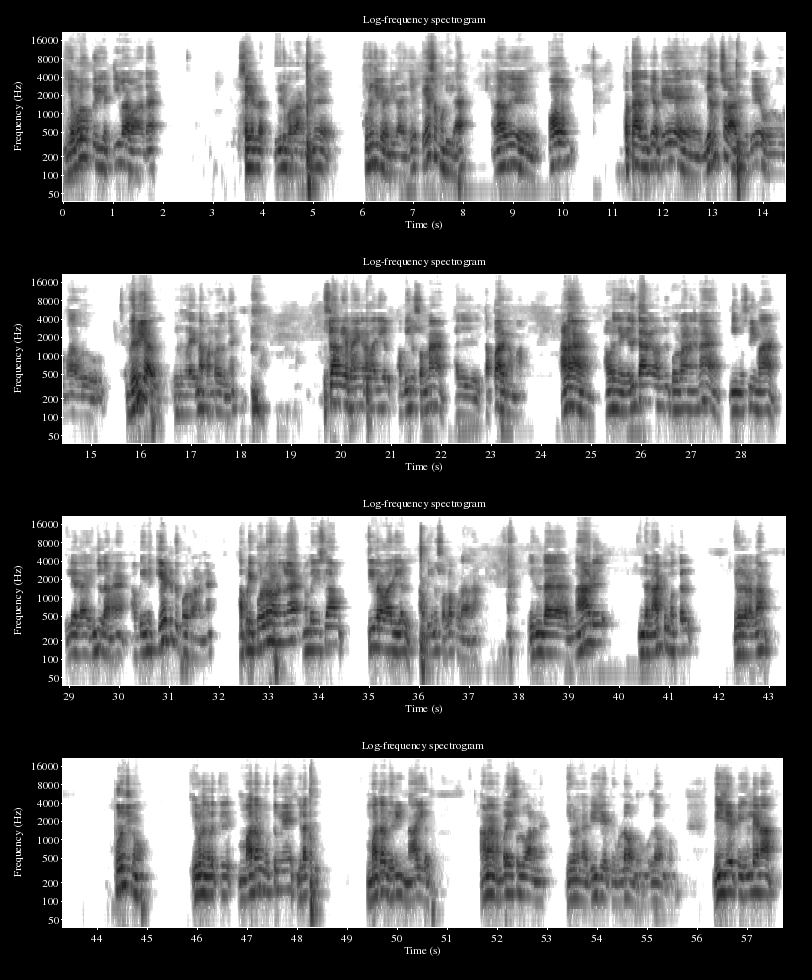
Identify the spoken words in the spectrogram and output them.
எவ்வளவு பெரிய தீவிரவாத செயல்ல ஈடுபடுறானுங்கன்னு புரிஞ்சுக்க வேண்டியதா இருக்கு. பேச முடியல. அதாவது கோபம் பத்தாவதுக்கு அப்படியே எரிச்சல் ஆகுது அப்படியே ஒரு ஒரு ஒரு ஒரு வெறியாகுது. இவனுங்களை என்ன பண்றதுன்னு. இஸ்லாமிய பயங்கரவாதிகள் அப்படின்னு சொன்னா அது தப்பா இருக்காமா? ஆனா அவனுங்க எதுக்காக வந்து கொள்றானுங்கன்னா நீ முஸ்லீமா? இல்ல இல்ல இந்து தானே? அப்படின்னு கேட்டுட்டு கொள்றானுங்க அப்படி கொள்றவனுங்கள நம்ம இஸ்லாம் தீவிரவாதிகள் அப்படின்னு சொல்லக்கூடாதான். இந்த நாடு இந்த நாட்டு மக்கள் இவர்களெல்லாம் புரிஞ்சுக்கணும். இவனுங்களுக்கு மதம் மட்டுமே இலக்கு. மத வெறி நாய்கள். ஆனா நம்மளே சொல்லுவானுங்க இவனுங்க பிஜேபி உள்ள வந்துடும் உள்ள வந்துடும் பிஜேபி இல்லைன்னா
